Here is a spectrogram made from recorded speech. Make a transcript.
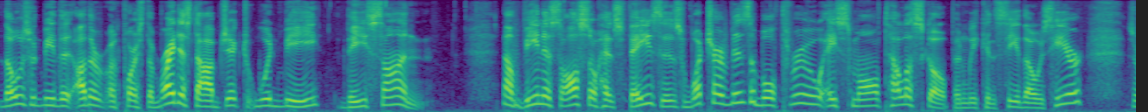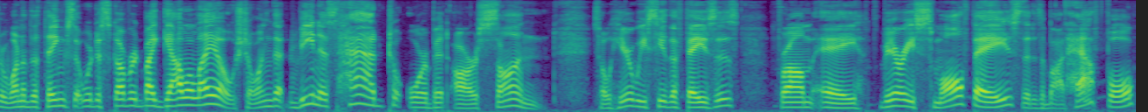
those would be the other of course the brightest object would be the sun. Now Venus also has phases which are visible through a small telescope and we can see those here. So one of the things that were discovered by Galileo showing that Venus had to orbit our sun. So here we see the phases from a very small phase that is about half full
